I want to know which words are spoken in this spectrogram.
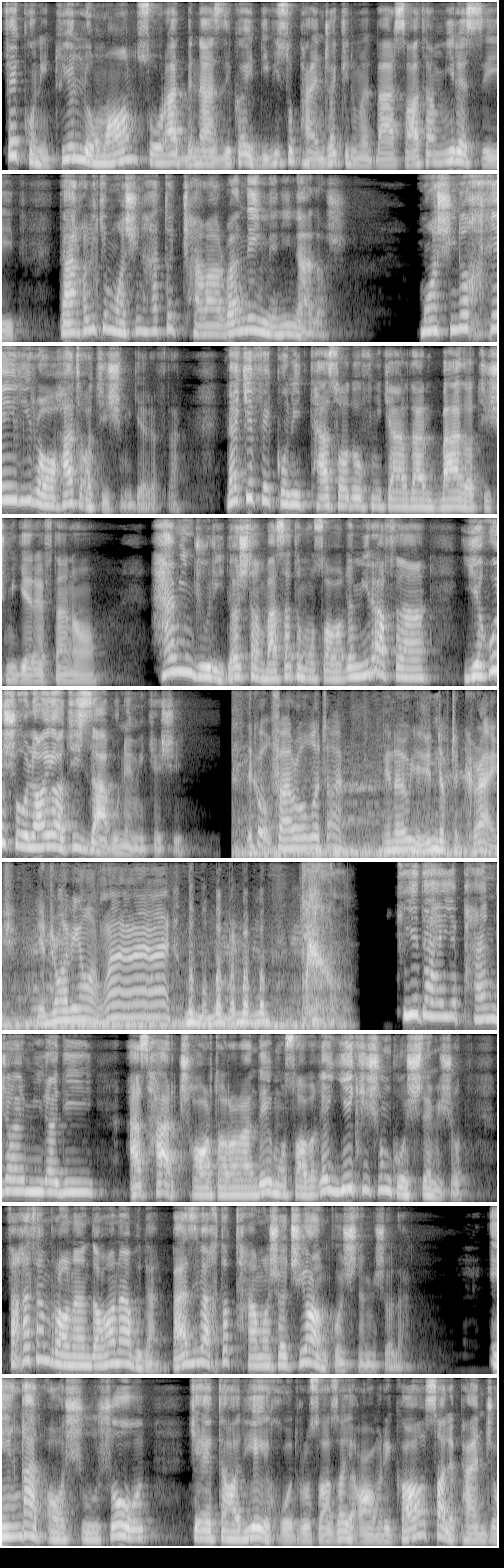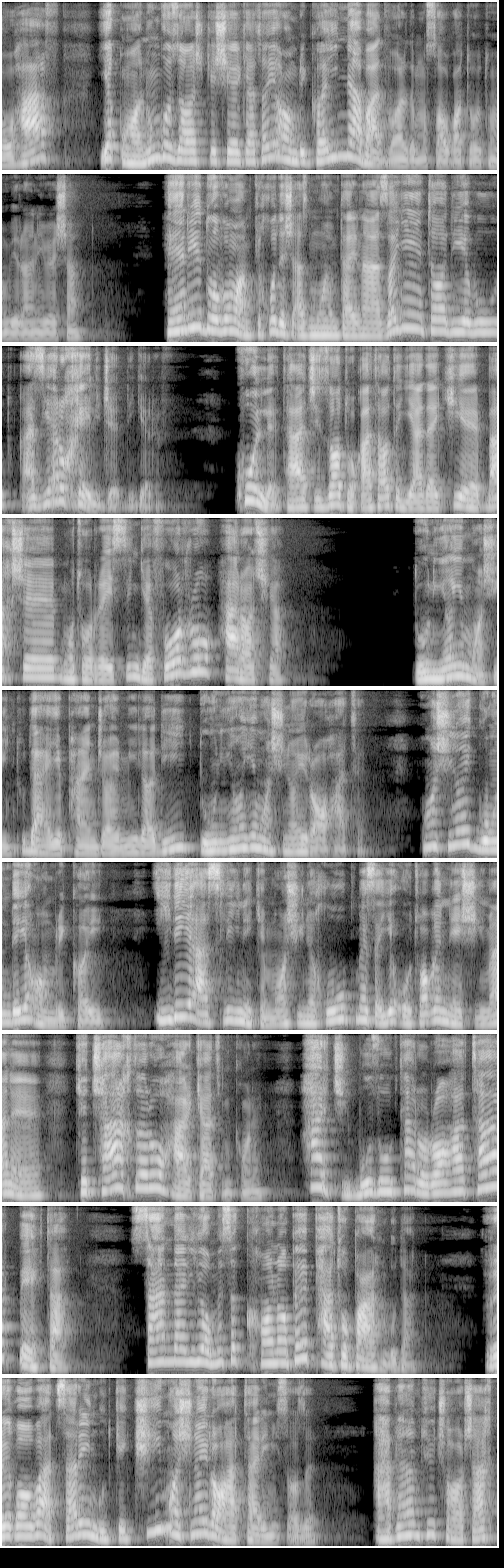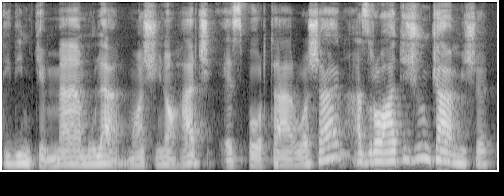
فکر کنید توی لومان سرعت به نزدیکای 250 کیلومتر بر ساعت هم می‌رسید در حالی که ماشین حتی کمربند ایمنی نداشت ماشینا خیلی راحت آتیش می‌گرفتن نه که فکر کنید تصادف می‌کردن بعد آتیش می‌گرفتن ها همین جوری داشتن وسط مسابقه می‌رفتن یهو شعله آتیش زبونه می‌کشید caught fire all the time. You know, you didn't have to crash. You're driving on. توی دهه پنجاه میلادی از هر چهار تا راننده مسابقه یکیشون کشته می‌شد. فقط هم راننده ها نبودن. بعضی وقتا تماشاچی هم کشته می شدن اینقدر آشور شد که اتحادیه خودروسازای آمریکا سال 57 یه قانون گذاشت که شرکت های آمریکایی نباید وارد مسابقات اتومبیلرانی بشن. هنری دوم که خودش از مهمترین اعضای این اتحادیه بود قضیه رو خیلی جدی گرفت. کل تجهیزات و قطعات یدکی بخش motor racing فورد رو حراج کرد. دنیای ماشین تو دهه 50 میلادی دنیای ماشینای راحته. ماشینای گنده آمریکایی. ایده اصلی اینه که ماشین خوب مثل یه اتاق نشیمنه که چرخ داره و حرکت می‌کنه. هرچی بزرگتر و راحتتر بهتر. ها مثل کاناپه پت و پهن بودن. رقابت سر این بود که کی ماشینای راحت تری می‌سازه. قبلا هم توی چهارچرخ دیدیم که معمولا ماشینا هرچی اسپورتتر باشن از راحتیشون کم میشه.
